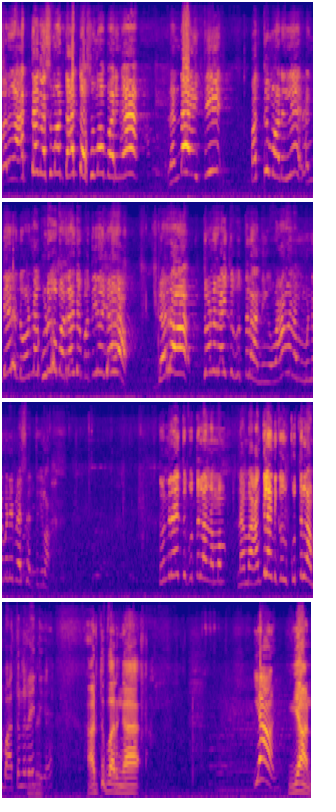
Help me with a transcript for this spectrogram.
பாருங்க அட்டகாசமா டாட்டா சும்மா பாருங்க ரெண்டாயிரத்தி பத்து மாடலு ரெண்டே ரெண்டு ஒண்ணா கொடுக்க தொண்ணூறாயிரத்து குத்தலாம் நீங்க வாங்க நம்ம முன்ன முன்னே பேச எடுத்துக்கலாம் தொண்ணூறாயிரத்து குத்தலாம். நம்ம நம்ம அங்கிள் ஆண்டிக்கு குத்தலாம்ப்பா தொண்ணூறாயிரத்துக்கு அடுத்து பாருங்க. யான். யான்.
